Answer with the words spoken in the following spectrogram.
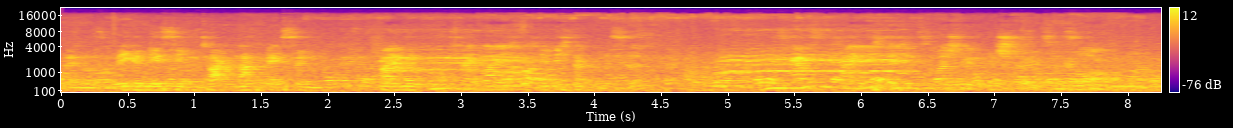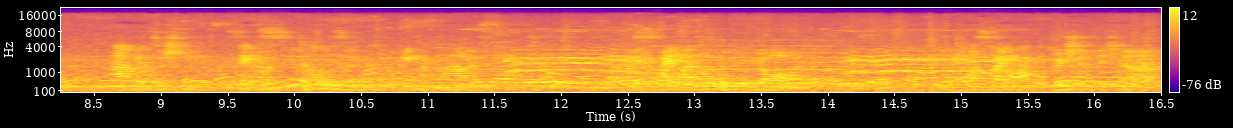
in unseren regelmäßigen Tag-Nacht-Wechseln für eine unvergleichliche Lichtergröße. Und diese ganzen kleinen Lichterchen zum Beispiel mit Stützen sorgen, haben wir zwischen 6000 Kilometer Kabel. Das ist einmal Hamburg York, was ein durchschnittlicher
